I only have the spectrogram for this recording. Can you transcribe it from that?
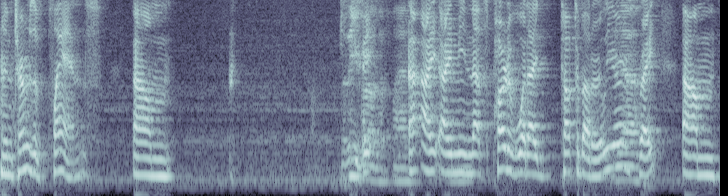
In terms of plans um, I think you brought up the plan. I, I mean that's part of what I talked about earlier, Yeah. right? Um,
